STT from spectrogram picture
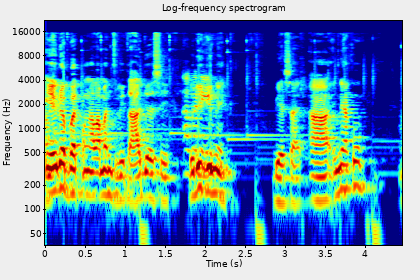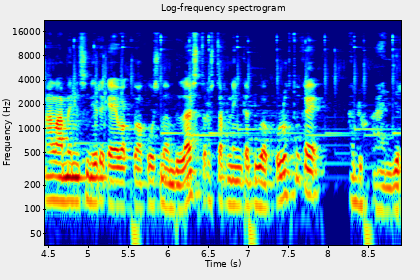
Ya udah buat pengalaman cerita aja sih. Apa Jadi nih? gini, biasa ah, ini aku ngalamin sendiri kayak waktu aku 19 terus turning ke 20 tuh kayak aduh anjir,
